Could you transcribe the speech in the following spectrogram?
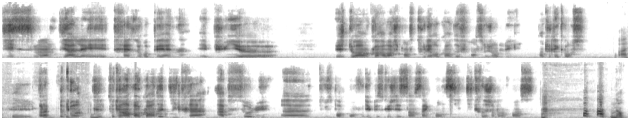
10 mondiales et 13 européennes. Et puis, euh, je dois encore avoir, je pense, tous les records de France aujourd'hui, dans toutes les courses. surtout, un record de titres absolu, euh, tout sport confondu, puisque j'ai 156 titres de champion de France. non.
